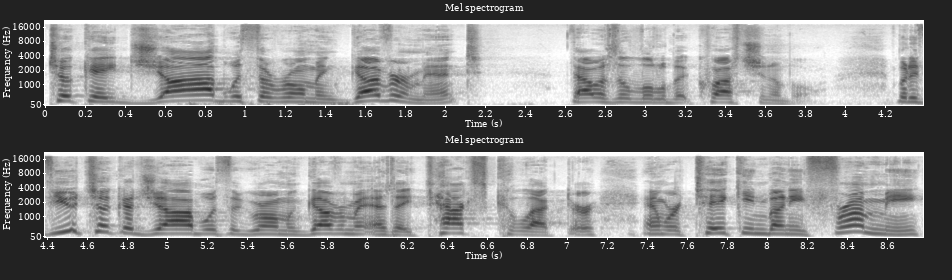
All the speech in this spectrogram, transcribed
took a job with the Roman government, that was a little bit questionable. But if you took a job with the Roman government as a tax collector and were taking money from me,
